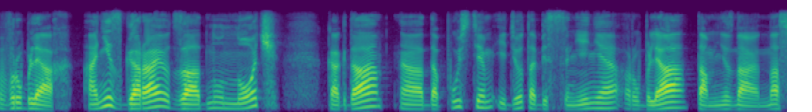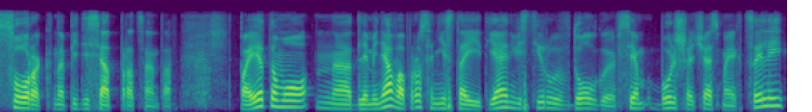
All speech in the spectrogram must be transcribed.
в рублях, они сгорают за одну ночь, когда, а, допустим, идет обесценение рубля, там, не знаю, на 40, на 50 процентов. Поэтому а, для меня вопроса не стоит. Я инвестирую в долгую. Всем большая часть моих целей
